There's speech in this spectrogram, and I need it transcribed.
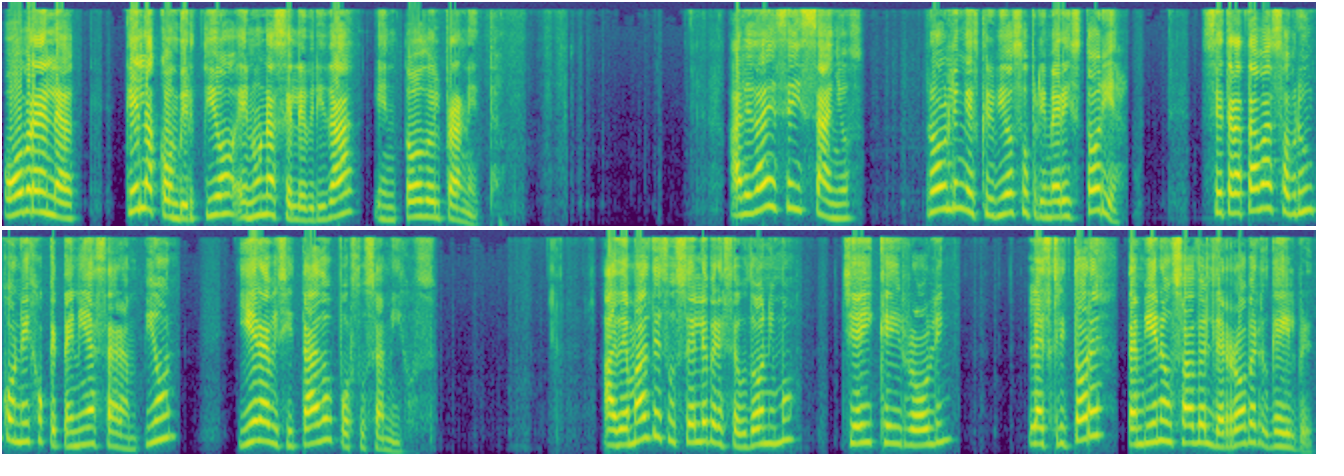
obra en la que la convirtió en una celebridad en todo el planeta. A la edad de seis años, Rowling escribió su primera historia. Se trataba sobre un conejo que tenía sarampión y era visitado por sus amigos. Además de su célebre seudónimo, J.K. Rowling, la escritora también ha usado el de Robert Galbraith.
